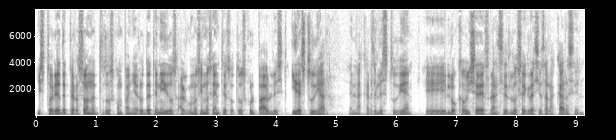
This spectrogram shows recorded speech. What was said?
historias de personas, de otros compañeros detenidos, algunos inocentes, otros culpables, y de estudiar en la cárcel estudié. Eh, lo que hoy sé de francés lo sé gracias a la cárcel.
